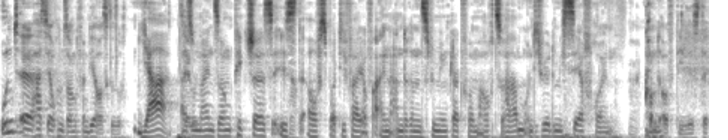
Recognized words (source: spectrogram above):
und äh, hast ja auch einen Song von dir ausgesucht. Ja, Sehr also gut. mein Song Pictures ist ja. auf Spotify, auf allen anderen Streaming-Plattformen auch zu haben und ich würde mich sehr freuen. Ja, kommt mhm. auf die Liste.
